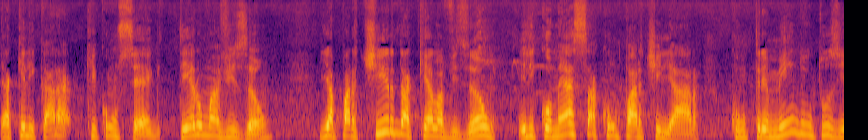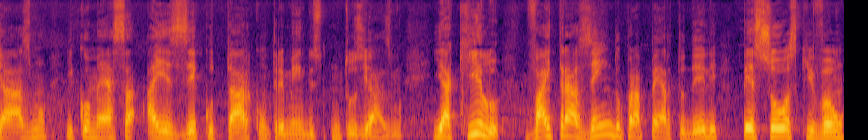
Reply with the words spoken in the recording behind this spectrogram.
é aquele cara que consegue ter uma visão e a partir daquela visão ele começa a compartilhar com tremendo entusiasmo e começa a executar com tremendo entusiasmo. E aquilo vai trazendo para perto dele pessoas que vão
